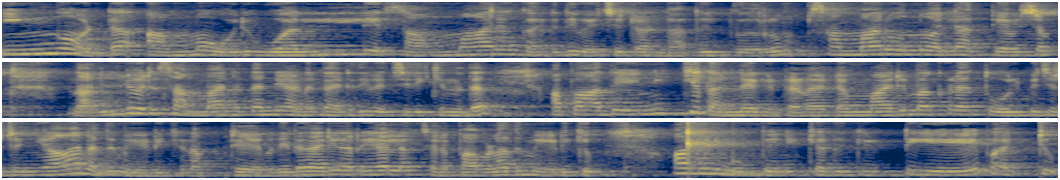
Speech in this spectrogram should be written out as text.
ഇങ്ങോട്ട് അമ്മ ഒരു വലിയ സമ്മാനം കരുതി വെച്ചിട്ടുണ്ട്. അത് വെറും സമ്മാനമൊന്നുമല്ല അത്യാവശ്യം നല്ലൊരു സമ്മാനം തന്നെയാണ് കരുതി വെച്ചിരിക്കുന്നത്. അപ്പോൾ അത് എനിക്ക് തന്നെ കിട്ടണം. എന്റെ മരുമക്കളെ തോൽപ്പിച്ചിട്ട് ഞാനത് മേടിക്കണം. രേവതിയുടെ കാര്യം അറിയാമല്ലോ ചിലപ്പോൾ അവളത് മേടിക്കും. അതിന് മുമ്പ് എനിക്കത് കിട്ടിയേ പറ്റൂ.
